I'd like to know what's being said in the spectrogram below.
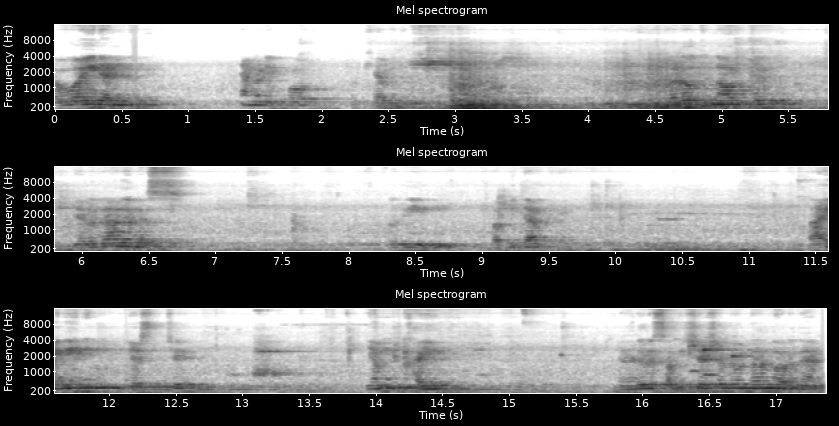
കവായി രണ്ട്. ഞങ്ങളിപ്പോൾ പ്രഖ്യാപിച്ചു വെള്ളൂത്ത് നോർത്ത് ജനതാദൾ എസ് പ്രതിനിധി ബബിത. തായ്നേരി ജസ്റ്റ് എം ഖൈർ ഇതിന്റെ ഒരു സവിശേഷത എന്താണെന്ന് പറഞ്ഞാൽ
